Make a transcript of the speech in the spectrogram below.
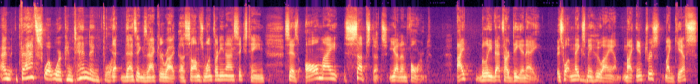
And that's what we're contending for. That, that's exactly right. Uh, Psalms 139, 16 says, All my substance yet unformed. I believe that's our DNA. It's what makes me who I am. My interests, my gifts,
